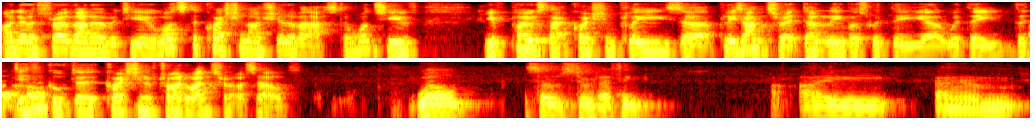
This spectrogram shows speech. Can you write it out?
I'm going to throw that over to you. What's the question I should have asked? And once you've you've posed that question, please uh, please answer it. Don't leave us with the uh, with the the Uh-oh. difficult uh, question of trying to answer it ourselves. Well, so Stuart, I think I um,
